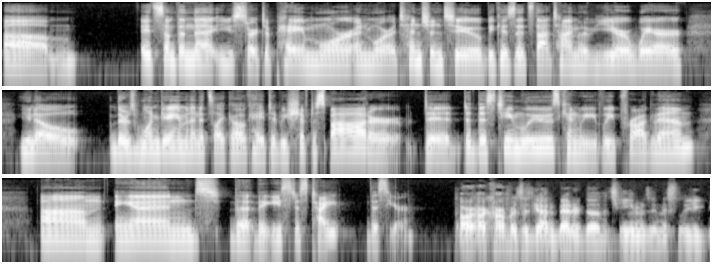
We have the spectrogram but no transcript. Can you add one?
um, it's something that you start to pay more and more attention to because it's that time of year where, you know, there's one game and then it's like, okay, did we shift a spot or did did this team lose? Can we leapfrog them? Um, and the the East is tight this year. Our, our conference has gotten better. The other teams in this league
